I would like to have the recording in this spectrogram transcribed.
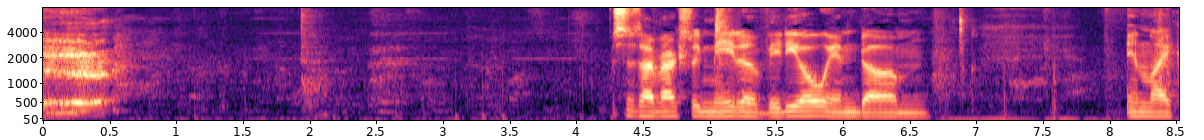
And since I've actually made a video and, um, and like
